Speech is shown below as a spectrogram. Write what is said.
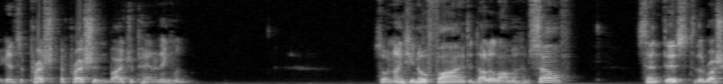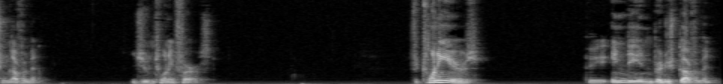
against oppression by Japan and England. So in 1905, the Dalai Lama himself sent this to the Russian government, June 21st. For 20 years, the Indian British government,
